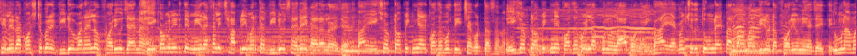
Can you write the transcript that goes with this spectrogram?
ছেলেরা কষ্ট করে ভিডিও বানাইলো ফর ইউ যায় না। সেই কমিউনিটিতে মেয়েরা খালি ছাপড়ি মার্কা ভিডিও সাইডেই ভাইরাল হয়ে যায়। ভাই, এইসব টপিক নিয়ে আর কথা বলতে ইচ্ছা করতেছে না। এইসব টপিক নিয়ে কথা বললে কোনো লাভও নাই। ভাই, এখন শুধু তোমরাই পারবা আমার ভিডিওটা ফর ইউ নিয়ে যাইতে। তোমরা আমার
